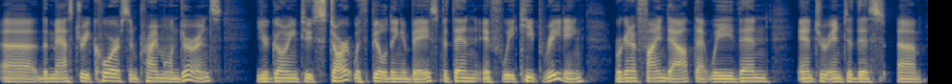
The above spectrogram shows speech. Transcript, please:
uh, the mastery course in primal endurance, you're going to start with building a base, but then if we keep reading, we're going to find out that we then enter into this um,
